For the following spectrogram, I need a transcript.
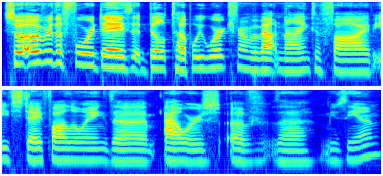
So over the four days that built up, we worked from about 9 to 5 each day following the hours of the museum.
